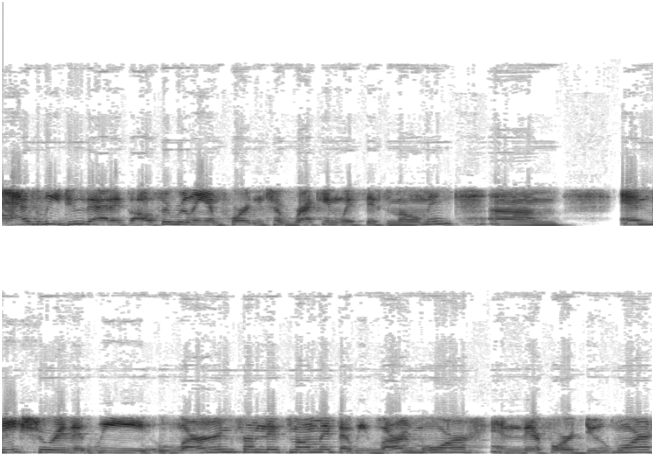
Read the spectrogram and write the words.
as we do that, it's also really important to reckon with this moment um, and make sure that we learn from this moment, that we learn more and therefore do more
